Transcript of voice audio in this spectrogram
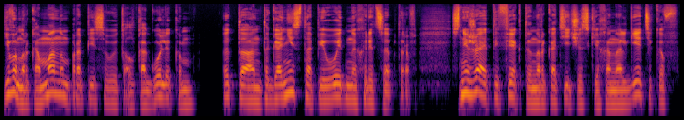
Его наркоманам прописывают, алкоголикам. Это антагонист опиоидных рецепторов. Снижает эффекты наркотических анальгетиков,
